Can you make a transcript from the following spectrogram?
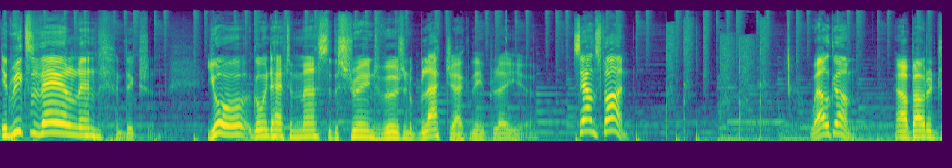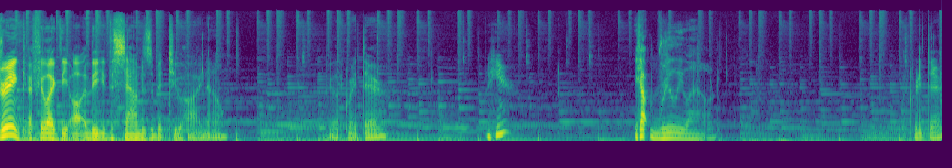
It reeks of ale and addiction. You're going to have to master the strange version of blackjack they play here. Sounds fun! Welcome! How about a drink? I feel like the uh, the the sound is a bit too high now. I feel like right there. Here? It got really loud. Right there.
